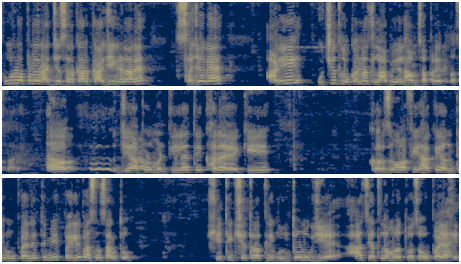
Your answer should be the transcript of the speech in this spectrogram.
पूर्णपणे राज्य सरकार काळजी घेणार आहे सजग आहे आणि उचित लोकांनाच लाभ मिळेल हा आमचा प्रयत्न असणार आहे. जे आपण म्हटलेलं आहे ते खरं आहे की कर्जमाफी हा काही अंतिम उपाय नाही ते मी पहिलेपासून सांगतो. शेती क्षेत्रातली गुंतवणूक जी आहे हाच यातला महत्त्वाचा उपाय आहे.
